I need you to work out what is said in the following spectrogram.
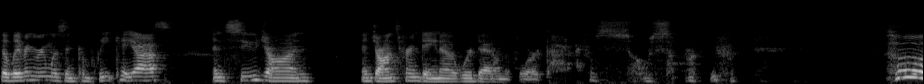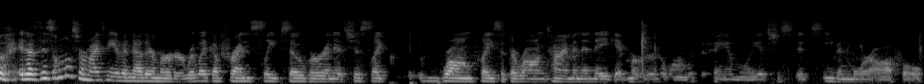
The living room was in complete chaos, and Sue, John, and John's friend Dana were dead on the floor. God, I feel so sorry for. It does. This almost reminds me of another murder where like a friend sleeps over and it's just like wrong place at the wrong time, and then they get murdered along with the family. It's just it's even more awful.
